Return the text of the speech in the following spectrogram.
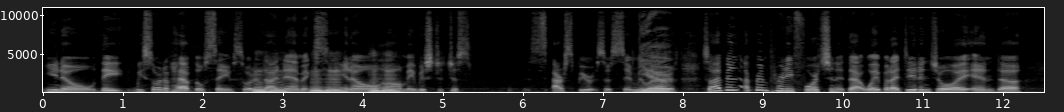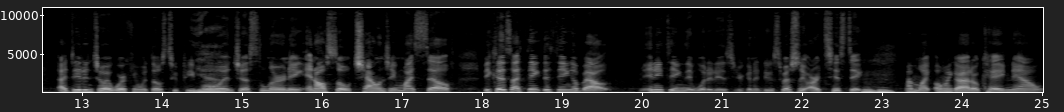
you know they we sort of have those same sort of Mm-hmm. dynamics you know um, maybe it's just, just our spirits are similar Yeah. so i've been i've been pretty fortunate that way but i did enjoy and uh I did enjoy working with those two people Yeah. and just learning and also challenging myself because I think the thing about anything that what it is you're going to do, especially artistic, Mm-hmm. I'm like, oh my God, okay, now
